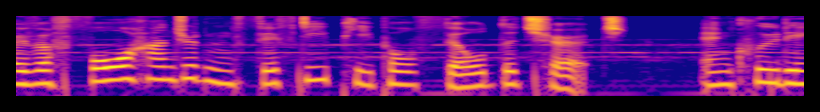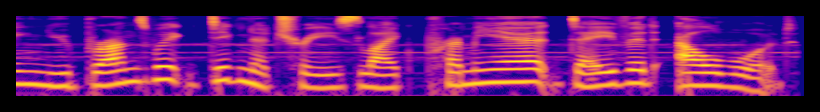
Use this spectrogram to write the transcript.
Over 450 people filled the church, including New Brunswick dignitaries like Premier David Alward.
